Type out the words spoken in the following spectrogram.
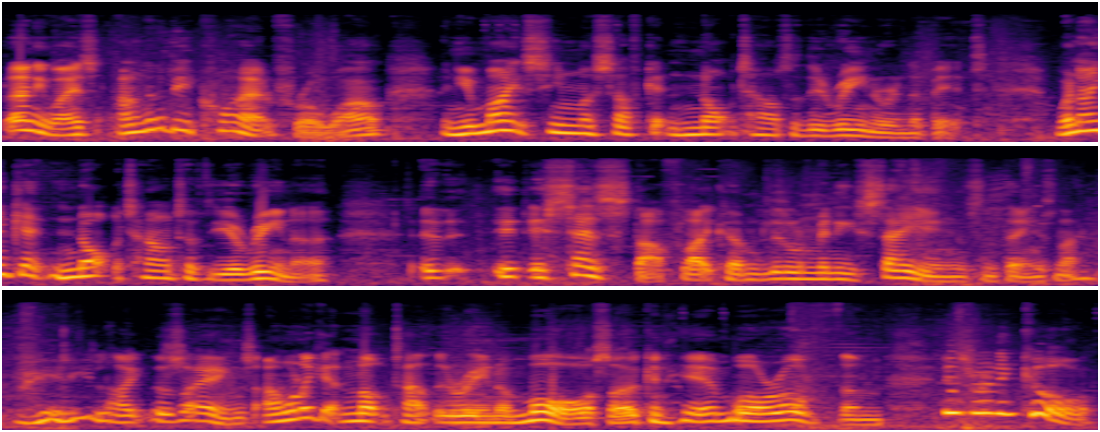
But anyways, I'm going to be quiet for a while and you might see myself get knocked out of the arena in a bit. When I get knocked out of the arena, it, it, it says stuff like um, little mini sayings and things and I really like the sayings. I want to get knocked out of the arena more so I can hear more of them. It's really cool.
